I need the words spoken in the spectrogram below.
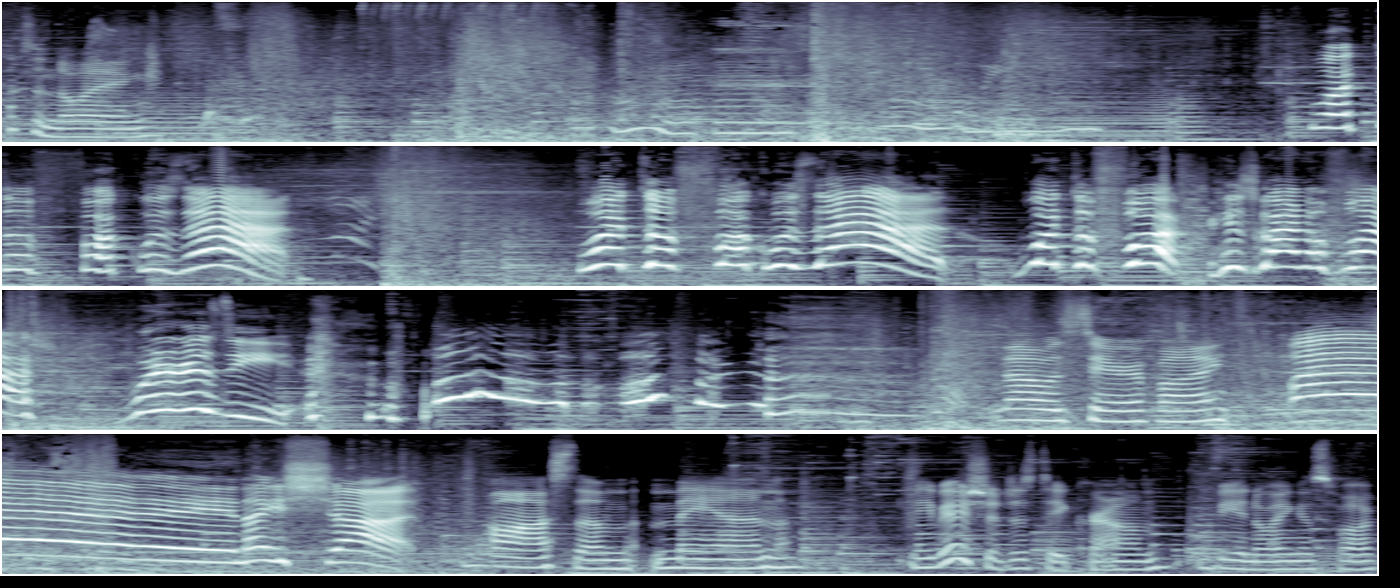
That's annoying. What the fuck was that? What the fuck was that? What the fuck? He's got no flash. Where is he? That was terrifying. Hey! Nice shot. Awesome, man. Maybe I should just take crown and be annoying as fuck.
